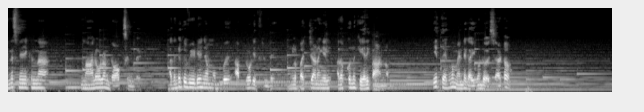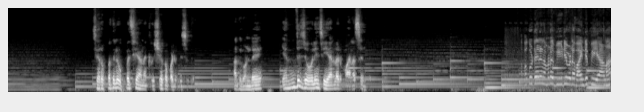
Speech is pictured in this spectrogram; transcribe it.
എന്നെ സ്നേഹിക്കുന്ന നാലോളം ഡോഗ്സ് ഉണ്ട്. അതിന്റെ ഒക്കെ വീഡിയോ ഞാൻ മുമ്പ് അപ്ലോഡ് ചെയ്തിട്ടുണ്ട്. നിങ്ങൾ പറ്റുകയാണെങ്കിൽ അതൊക്കെ ഒന്ന് കയറി കാണണം. ഈ തെങ്ങും എന്റെ കൈകൊണ്ട് വെച്ചാട്ടോ ചെറുപ്പത്തിൽ ഉപ്പച്ചയാണ് കൃഷിയൊക്കെ പഠിപ്പിച്ചത്. അതുകൊണ്ട് എന്ത് ജോലിയും ചെയ്യാനുള്ള ഒരു മനസ്സുണ്ട്. അപ്പൊ കൂട്ടുകാരെ നമ്മുടെ വീഡിയോ ഇവിടെ വൈൻഡപ്പ് ചെയ്യാണ്.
